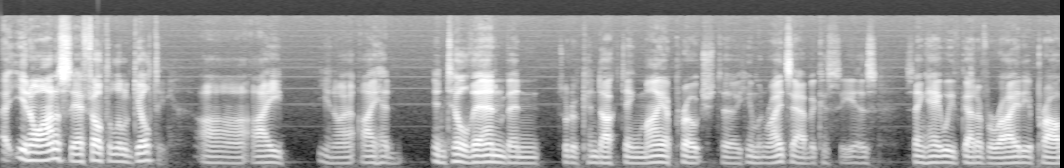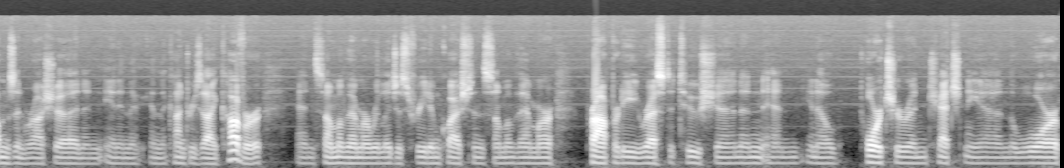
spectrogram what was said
Uh, you know, honestly, I felt a little guilty. Uh, I, you know, I, had until then been sort of conducting my approach to human rights advocacy as saying, "Hey, we've got a variety of problems in Russia and in, in, the in the countries I cover, and some of them are religious freedom questions, some of them are property restitution, and and you know, torture in Chechnya and the war."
